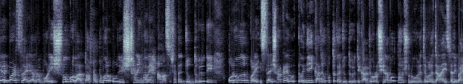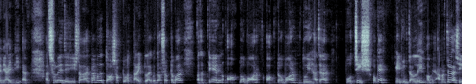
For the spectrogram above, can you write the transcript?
এরপর স্লাইডে আমরা পড়ি, শুক্রবার, দশ অক্টোবর আনুষ্ঠানিকভাবে হামাসের সাথে যুদ্ধবিরতি অনুমোদন করে ইসরায়েলি সরকার এবং ওই দিনই গাজা উপত্যকার যুদ্ধবিরতি কার্যকর সেনা প্রত্যাহার শুরু হয়েছে বলে জানায় ইসরায়েলি বাহিনী আইডিএফ আসলে যে জিনিসটা লাগবে, আমাদের দশ অক্টোবর তারিখটা লাগবে। দশ অক্টোবর অর্থাৎ টেন অক্টোবর অক্টোবর দুই হাজার পঁচিশ ওকে এইটুকু জানলেই হবে। আমরা চলে আসি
